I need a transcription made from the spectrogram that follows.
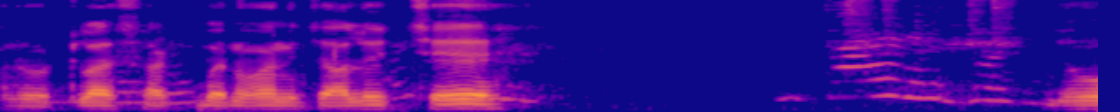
રોટલા શાક બનવાનું ચાલુ જ છે. જો.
